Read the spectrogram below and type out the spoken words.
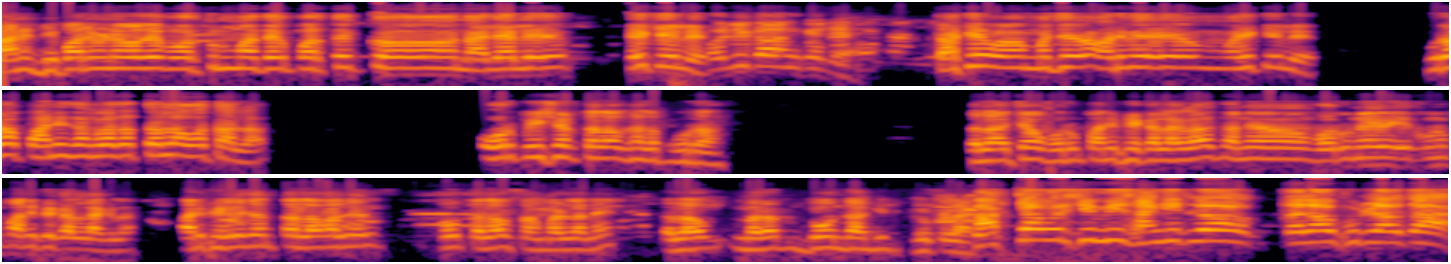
आणि डिपार्टमेंटमध्ये वरतून मध्ये प्रत्येक नाल्याले हे केले. टाके म्हणजे आडवे हे केले. पुरा पाणी जंगलाचा तलावात आला. ओव्हर प्रेशर तलाव झाला पुरा. तलावाच्या वरून पाणी फेकायला लागला आणि वरून इकडून पाणी फेकायला लागला. पाणी फेकल्याच्या तलावाले तो तलाव सांभाळला नाही. तलाव मला दोन जागी तुटला मागच्या वर्षी मी सांगितलं तलाव फुटला होता.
